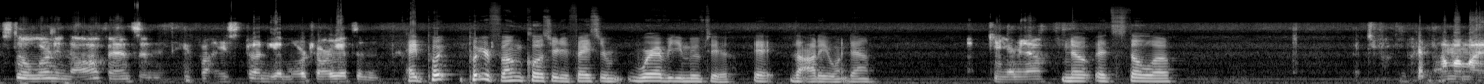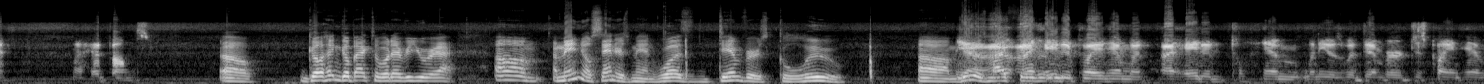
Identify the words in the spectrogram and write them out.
still learning the offense, and he, he's starting to get more targets. And Hey, put put your phone closer to your face or wherever you move to. It the audio went down. Can you hear me now? No, it's still low. I'm on my my headphones. Oh, go ahead and go back to whatever you were at. Um, Emmanuel Sanders, man, was Denver's glue. Um, he yeah, was my I, favorite. I hated playing him when I hated him when he was with Denver. Just playing him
